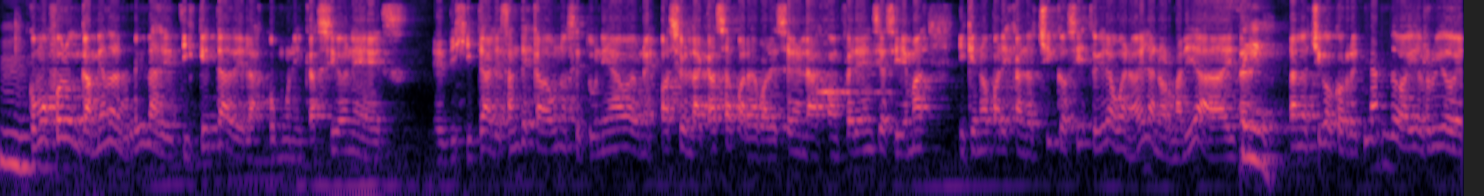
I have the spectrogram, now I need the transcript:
mm. cómo fueron cambiando las reglas de etiqueta de las comunicaciones eh, digitales. Antes cada uno se tuneaba un espacio en la casa para aparecer en las conferencias y demás y que no aparezcan los chicos y esto y era, bueno, es la normalidad. están, los chicos correteando, hay el ruido de,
